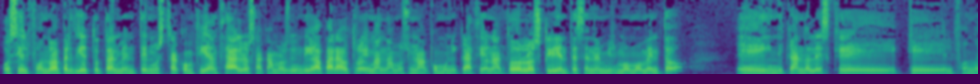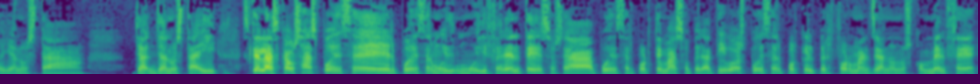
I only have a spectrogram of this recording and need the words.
o si el fondo ha perdido totalmente nuestra confianza, lo sacamos de un día para otro y mandamos una comunicación a todos los clientes en el mismo momento, eh, indicándoles que, el fondo ya no está ya, no está ahí. Es que las causas pueden ser, pueden ser muy, muy diferentes, o sea, pueden ser por temas operativos, puede ser porque el performance ya no nos convence,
